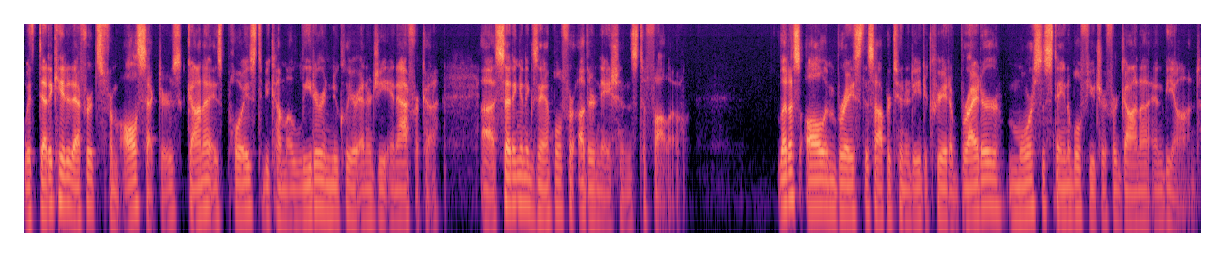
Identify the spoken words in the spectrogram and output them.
With dedicated efforts from all sectors, Ghana is poised to become a leader in nuclear energy in Africa, uh, setting an example for other nations to follow. Let us all embrace this opportunity to create a brighter, more sustainable future for Ghana and beyond.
